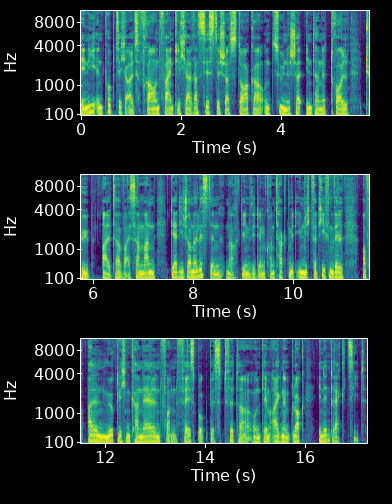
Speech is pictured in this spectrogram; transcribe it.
Denis entpuppt sich als frauenfeindlicher, rassistischer Stalker und zynischer Internet-Troll, Typ alter weißer Mann, der die Journalistin, nachdem sie den Kontakt mit ihm nicht vertiefen will, auf allen möglichen Kanälen von Facebook bis Twitter und dem eigenen Blog in den Dreck zieht.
